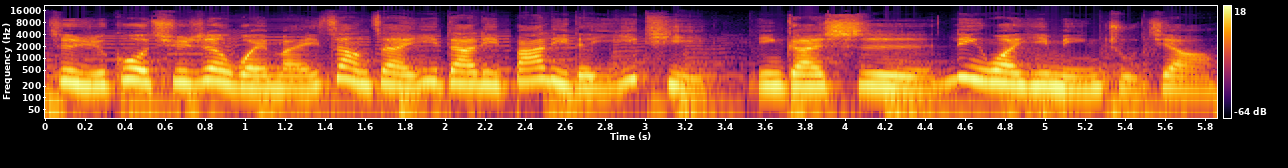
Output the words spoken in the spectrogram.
至于过去认为埋葬在意大利巴黎的遗体，应该是另外一名主教。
